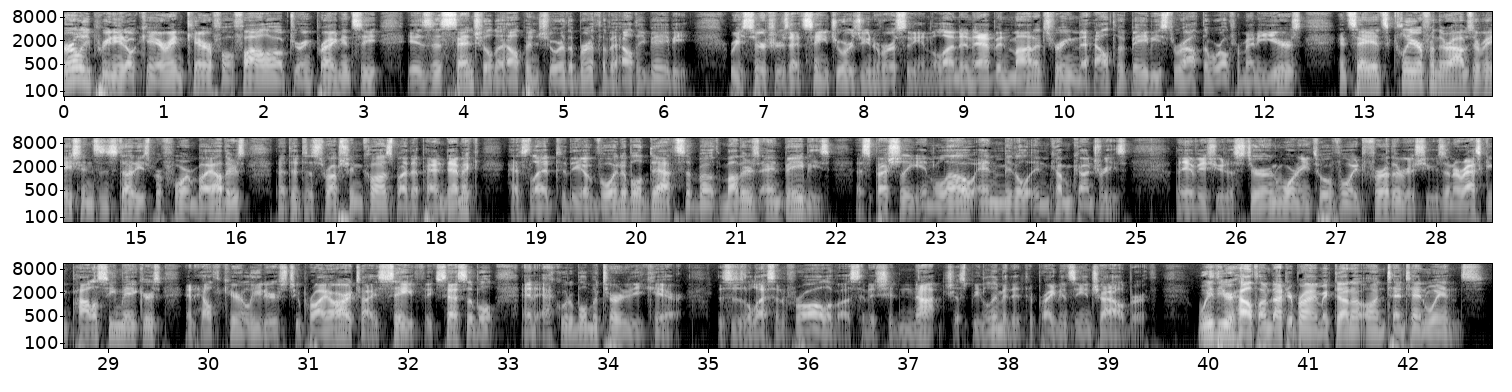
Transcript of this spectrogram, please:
Early prenatal care and careful follow up during pregnancy is essential to help ensure the birth of a healthy baby. Researchers at St. George University in London have been monitoring the health of babies throughout the world for many years and say it's clear from their observations and studies performed by others that the disruption caused by the pandemic has led to the avoidable deaths of both mothers and babies, especially in low and middle income countries. They have issued a stern warning to avoid further issues and are asking policymakers and healthcare leaders to prioritize safe, accessible, and equitable maternity care. This is a lesson for all of us, and it should not just be limited to pregnancy and childbirth. With your health, I'm Dr. Brian McDonough on 1010 Wins.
